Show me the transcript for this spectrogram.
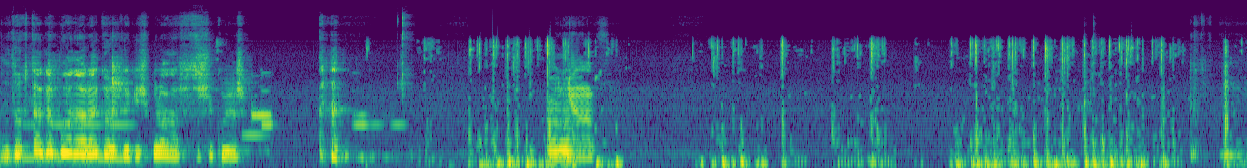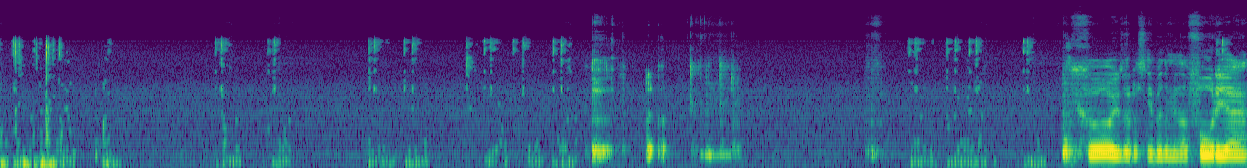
No to taka była na rekord, jakieś kolana szykujesz. Ale Nie no, Chuj, zaraz nie będę miał na furię.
